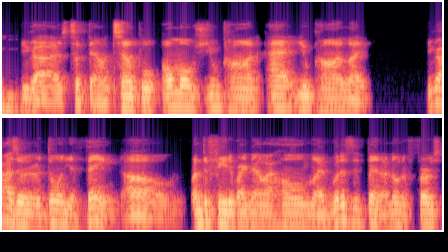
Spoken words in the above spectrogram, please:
mm-hmm. you guys took down Temple, almost UConn at UConn. Like, you guys are doing your thing. Uh, undefeated right now at home. Like, what has it been? I know the first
